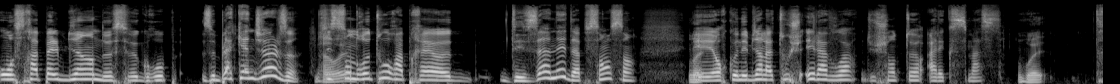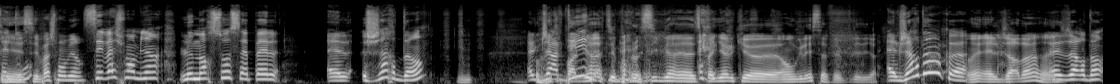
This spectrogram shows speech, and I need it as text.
on se rappelle bien de ce groupe The Black Angels, qui Ah ouais sont de retour après euh, des années d'absence. hein. Ouais. Et on reconnaît bien la touche et la voix du chanteur Alex Mas. Ouais. Très Et doux. C'est vachement bien. C'est vachement bien. Le morceau s'appelle El Jardin. El Tu parles, bien, Jardin. tu parles aussi bien espagnol qu'anglais, ça fait plaisir. El Jardin, quoi. Ouais, El Jardin. ouais. El Jardin.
